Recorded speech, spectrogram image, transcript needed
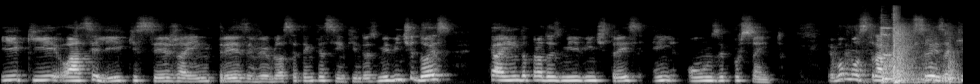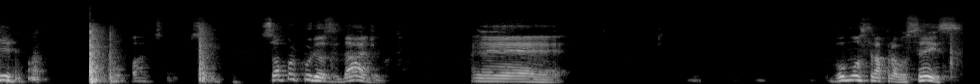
e que a Selic seja em 13,75 em 2022, caindo para 2023 em 11%. Eu vou mostrar para vocês aqui, opa, só por curiosidade, é, vou mostrar para vocês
